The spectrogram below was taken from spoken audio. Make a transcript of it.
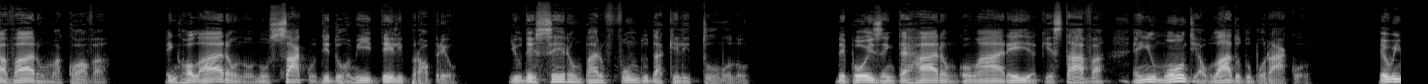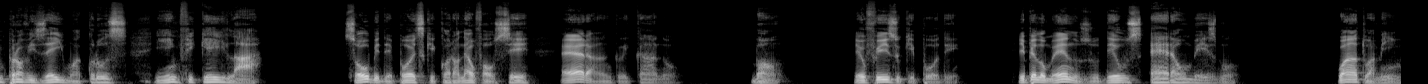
Cavaram uma cova, enrolaram-no no saco de dormir dele próprio e o desceram para o fundo daquele túmulo. Depois enterraram com a areia que estava em um monte ao lado do buraco. Eu improvisei uma cruz e enfiquei lá. Soube depois que Coronel Falsê era anglicano. Bom, eu fiz o que pude. E pelo menos o Deus era o mesmo. Quanto a mim,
